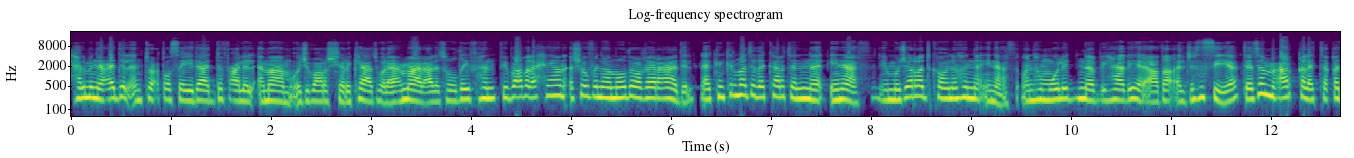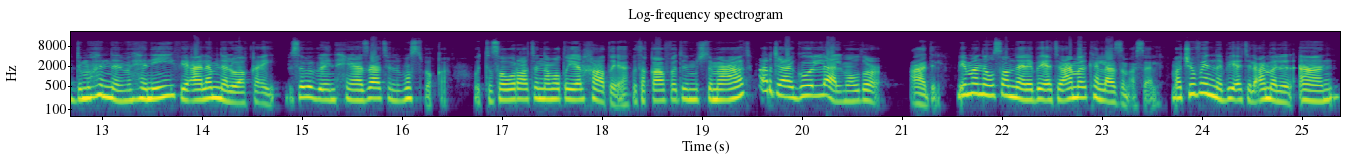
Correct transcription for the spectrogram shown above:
هل من العدل أن تعطى سيدات دفعة للأمام وإجبار الشركات والأعمال على توظيفهن؟ في بعض الأحيان أشوف أن الموضوع غير عادل، لكن كل ما تذكرت أن الإناث لمجرد كونهن إناث وأنهم ولدن بهذه الأعضاء الجنسية تتم عرقلة تقدمهن المهني في عالمنا الواقعي بسبب الانحيازات المسبقة والتصورات النمطية الخاطئة وثقافة المجتمعات. أرجع أقول لا الموضوع عادل. بما أن وصلنا لبيئة العمل كان لازم أسأل. ما تشوفين أن بيئة العمل الآن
